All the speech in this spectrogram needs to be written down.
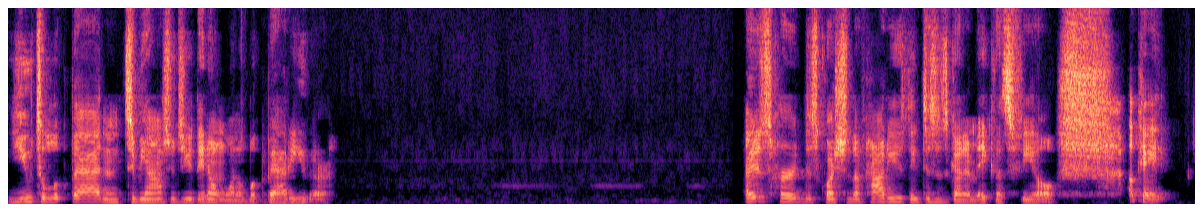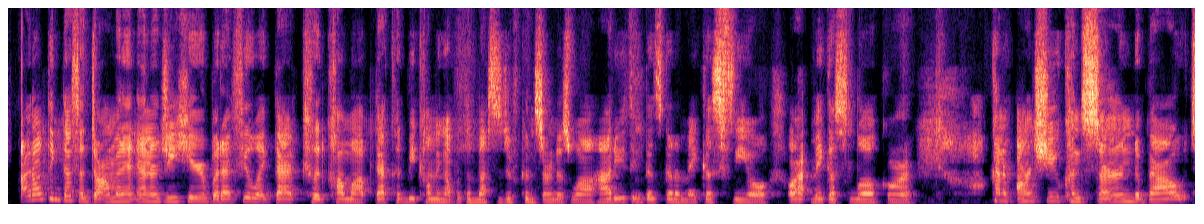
you to look bad. And to be honest with you, they don't want to look bad either. I just heard this question of how do you think this is going to make us feel? Okay, I don't think that's a dominant energy here, but I feel like that could come up. That could be coming up with a message of concern as well. How do you think that's going to make us feel or make us look or kind of aren't you concerned about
